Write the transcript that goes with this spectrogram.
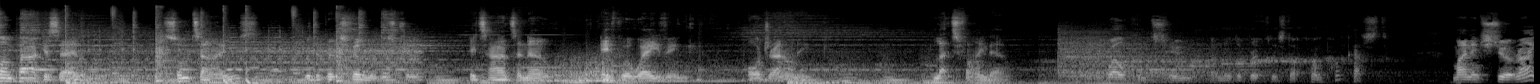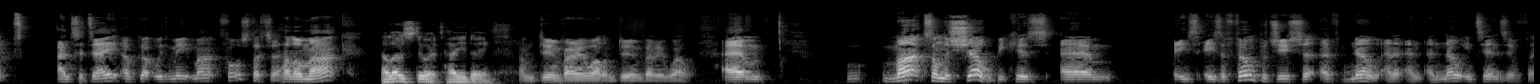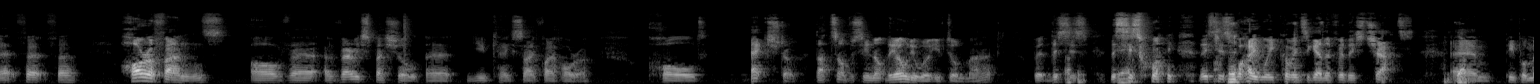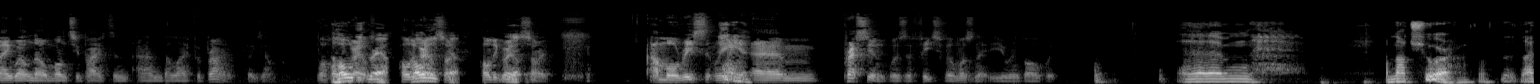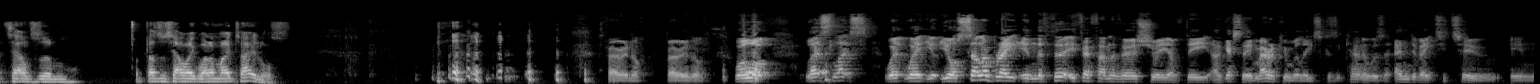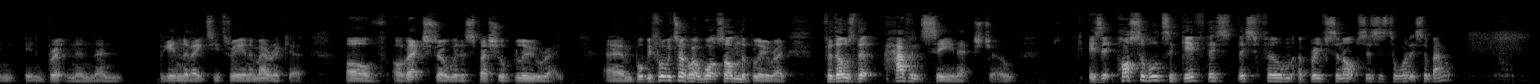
Alan Parker said, sometimes with the British film industry, it's hard to know if we're waving or drowning. Let's find out. Welcome to another Britflicks.com podcast. My name's Stuart Wright, and today I've got with me Mark Forstater. Hello, Mark. Hello, Stuart. How are you doing? I'm doing very well. I'm doing very well. Um, Mark's on the show because um, he's, he's a film producer of note, and, and, and note in terms of uh, for, for horror fans of uh, a very special uh, UK sci-fi horror called Xtro. That's obviously not the only work you've done, Mark, but this is this is why this is why we're coming together for this chat. Um, people may well know Monty Python and The Life of Brian, for example. Well, Holy Grail, Grail. Holy, Holy Grail, sorry, Holy Grail, Yeah. sorry. And more recently, um, Prescient was a feature film, wasn't it? That you were involved with. Um, I'm not sure. That sounds um, that doesn't sound like one of my titles. Fair enough. Fair enough. Well, look, let's let's. Wait, you- you're celebrating the 35th anniversary of the, I guess, the American release because it kind of was end of '82 in in Britain and then beginning of '83 in America of of Xtro with a special Blu-ray. Um, but before we talk about what's on the Blu-ray, for those that haven't seen Xtro, is it possible to give this this film a brief synopsis as to what it's about?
